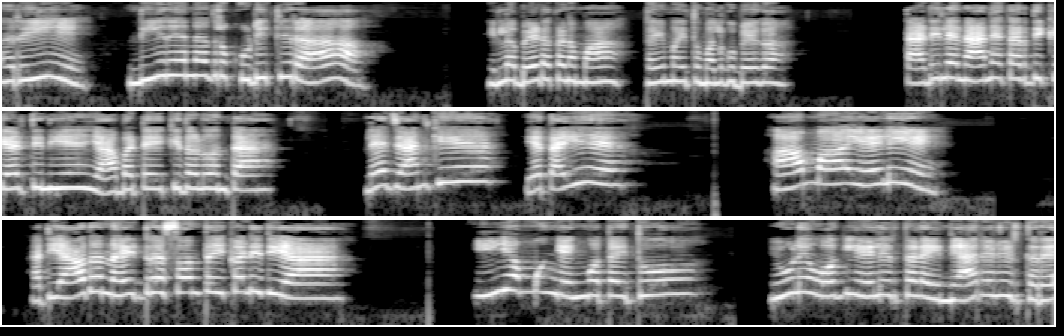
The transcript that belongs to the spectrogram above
ಹರಿ, ನೀರೇನಾದ್ರೂ ಕುಡಿತೀರಾ? ಇಲ್ಲ, ಬೇಡ ಕಣಮ್ಮ. ಟೈಮ್ ಆಯ್ತು, ಮಲಗು ಬೇಗ. ತಡಿಲೆ, ನಾನೇ ಕರ್ದಿ ಕೇಳ್ತೀನಿ. ಯಾವ ಬಟ್ಟೆ ಇಕ್ಕಿದಳು ಅಂತ? ಲೇ, ಜಾನ್ಕಿ, ಏ, ತಾಯಿ. ಅಮ್ಮ, ಹೇಳಿ. ಅದು ಯಾವ್ದೋ ನೈಟ್ ಡ್ರೆಸ್ ಅಂತ ಇಕ್ಕೊಂಡಿದೀಯಾ ಈ ಅಮ್ಮಂಗೆ ಹೆಂಗ್ ಗೊತ್ತಾಯ್ತು? ಇವಳೇ ಹೋಗಿ ಹೇಳಿರ್ತಾಳೆ ಇನ್ಯಾರು ಹೇಳಿರ್ತಾರೆ?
